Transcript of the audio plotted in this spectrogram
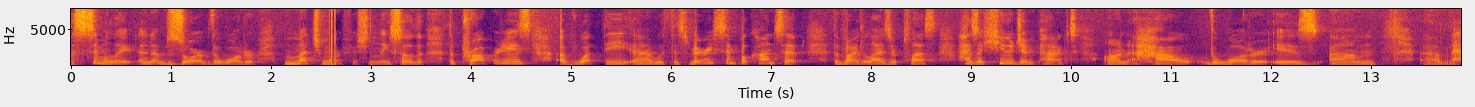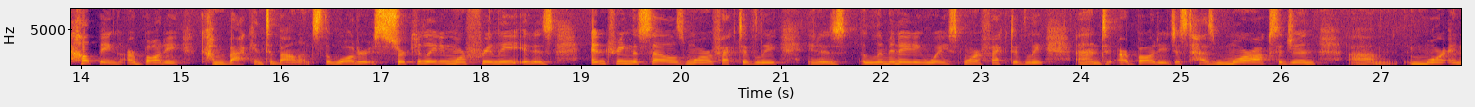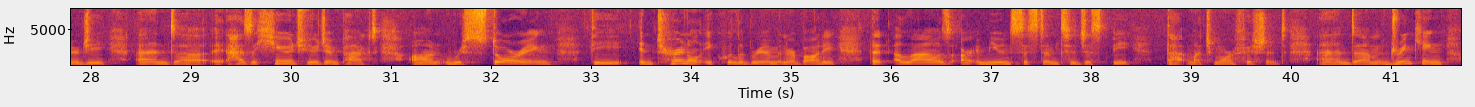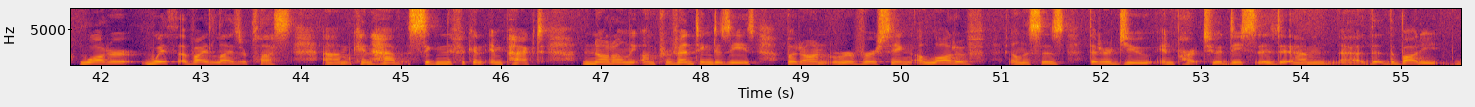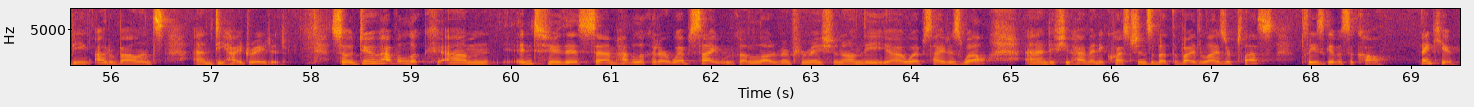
assimilate and absorb the water much more efficiently. So the, the properties of what the, uh, with this very simple concept, the Vitalizer Plus has a huge impact on how the water is um, um, helping our body come back into balance. The water is circulating more freely, it is entering the cells more effectively, it is eliminating waste more effectively, and our body just has more oxygen, um, more energy, and uh, it has a huge, huge impact on restoring the internal equilibrium in our body that allows our immune system to just be that much more efficient. And um, drinking water with a Vitalizer Plus um, can have significant impact not only on preventing disease, but on reversing a lot of illnesses that are due in part to um, uh, the, the body being out of balance and dehydrated. So do have a look um, into this, um, have a look at our website. We've got a lot of information on the uh, website as well. And if you have any questions about the Vitalizer Plus, please give us a call. Thank you.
